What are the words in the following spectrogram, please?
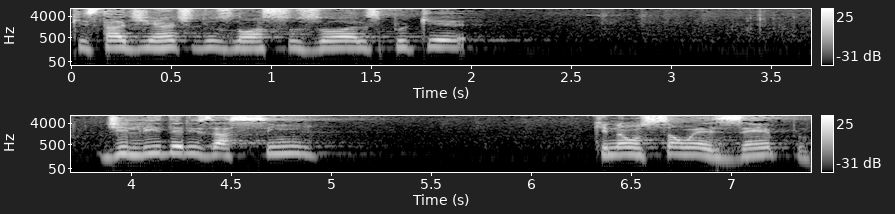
que está diante dos nossos olhos, porque de líderes assim, que não são exemplo,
